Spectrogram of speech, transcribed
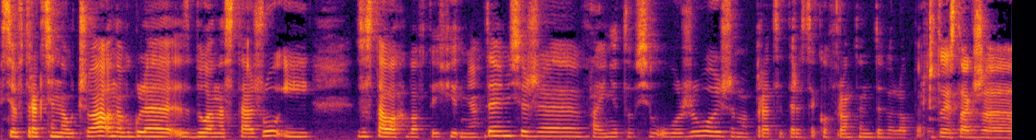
się w trakcie nauczyła. Ona w ogóle była na stażu i została chyba w tej firmie. Wydaje mi się, że fajnie to się ułożyło i że ma pracę teraz jako front-end developer. Czy to jest tak, że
